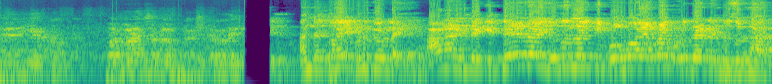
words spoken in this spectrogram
பேர் இயக்கம் பொன்மனச்செம்மல் புரட்சித் அந்த தொகை கொடுக்கவில்லை. ஆனால் இன்றைக்கு தேர்தலை எதிர்நோக்கி மூவாயிரம் ரூபாய் கொடுக்கிறார் என்று சொன்னார்.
